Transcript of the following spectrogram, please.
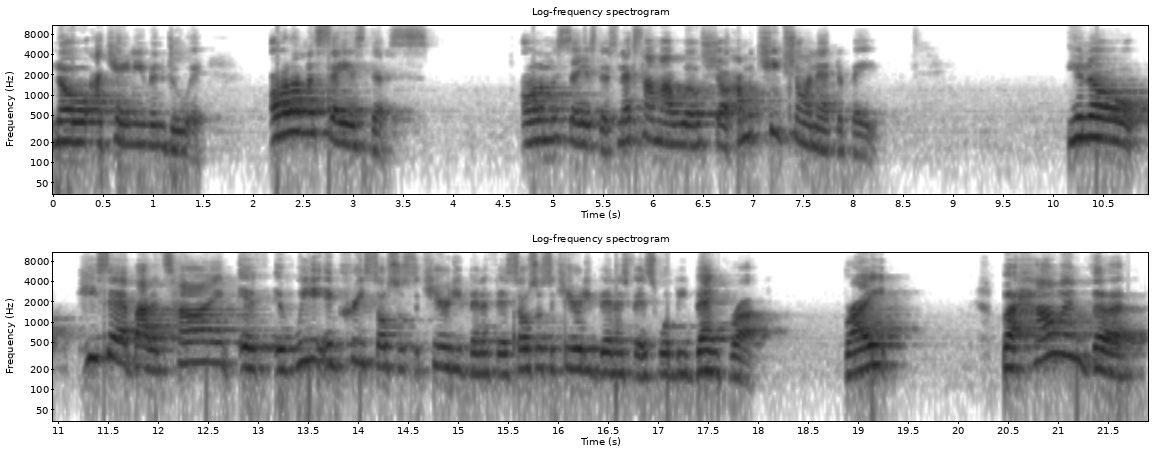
No, I can't even do it. All I'm going to say is this. All I'm going to say is this. Next time I will show, I'm going to keep showing that debate. You know, he said by the time if if we increase social security benefits social security benefits will be bankrupt right but how in the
